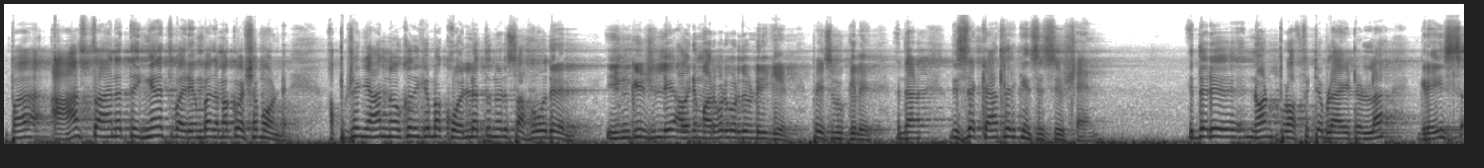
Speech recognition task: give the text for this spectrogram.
അപ്പം ആ സ്ഥാനത്ത് ഇങ്ങനെ വരുമ്പോൾ നമുക്ക് വിഷമമുണ്ട്. പക്ഷെ ഞാൻ നോക്കി നിൽക്കുമ്പോൾ കൊല്ലത്തുനിന്നൊരു സഹോദരൻ ഇംഗ്ലീഷിൽ അവന് മറുപടി കൊടുത്തുകൊണ്ടിരിക്കുകയാണ് ഫേസ്ബുക്കിൽ എന്താണ്? This is a Catholic institution ഇതൊരു നോൺ പ്രോഫിറ്റബിൾ ആയിട്ടുള്ള ഗ്രേസ്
